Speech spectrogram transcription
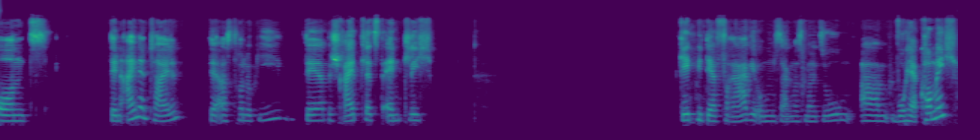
Und den einen Teil der Astrologie, der beschreibt letztendlich, geht mit der Frage um, sagen wir es mal so, ähm, woher komme ich?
